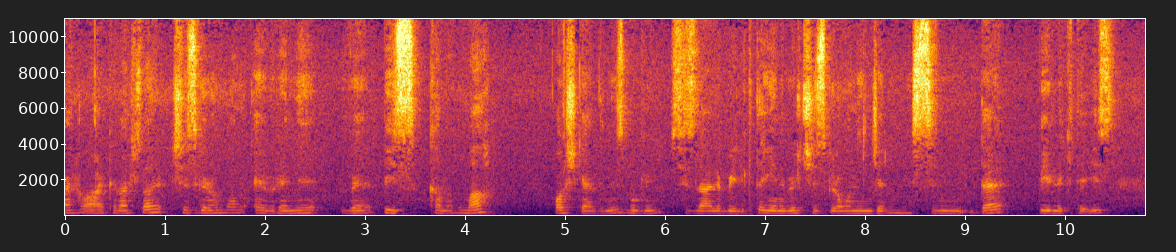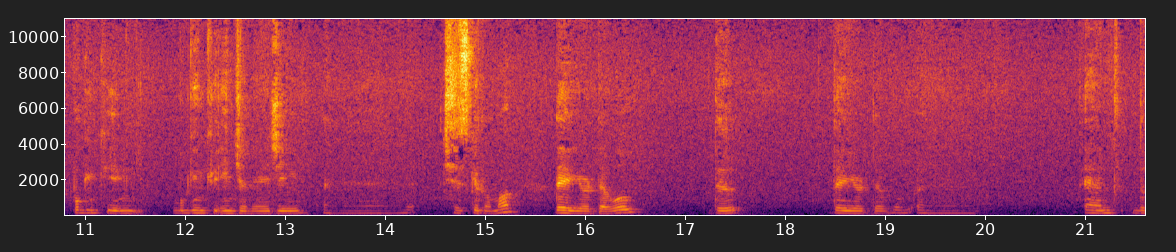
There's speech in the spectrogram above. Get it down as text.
Merhaba arkadaşlar, Çizgi Roman Evreni ve Biz kanalıma hoş geldiniz. Bugün sizlerle birlikte yeni bir çizgi roman incelemesinde birlikteyiz. Bugünkü bugünkü inceleyeceğim eee, çizgi roman Daredevil, The Daredevil eee, and the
